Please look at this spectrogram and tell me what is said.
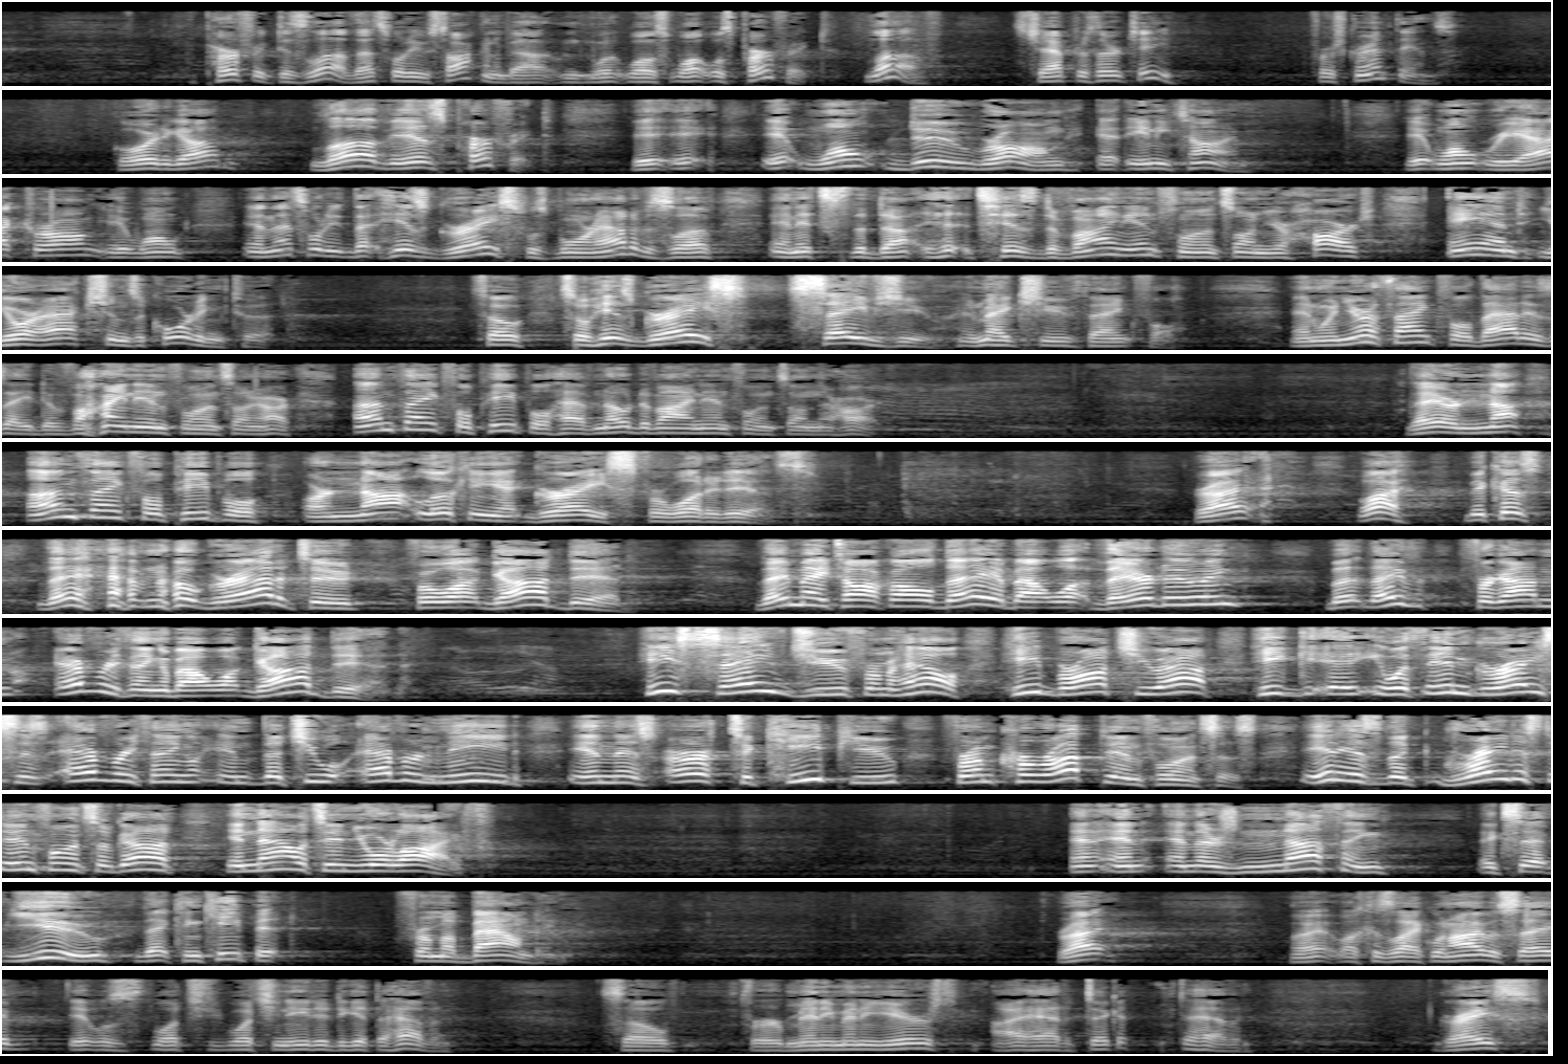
Perfect is love. That's what he was talking about. what was, what was perfect? Love. It's chapter 13, 1 Corinthians. Glory to God. Love is perfect. It, it, it won't do wrong at any time. It won't react wrong. It won't, and that's what he, that His grace was born out of His love, and it's the it's His divine influence on your heart and your actions according to it. So, so His grace saves you and makes you thankful. And when you're thankful, that is a divine influence on your heart. Unthankful people have no divine influence on their heart. They are not, unthankful people are not looking at grace for what it is. Right? Why? Because they have no gratitude for what God did. They may talk all day about what they're doing, but they've forgotten everything about what God did. He saved you from hell. He brought you out. He, eh, within grace is everything in, that you will ever need in this earth to keep you from corrupt influences. It is the greatest influence of God, and now it's in your life. And, and, and there's nothing except you that can keep it from abounding. Right? Right? Well, Because like when I was saved, it was what you, what you needed to get to heaven. So for many, many years, I had a ticket to heaven. Grace,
